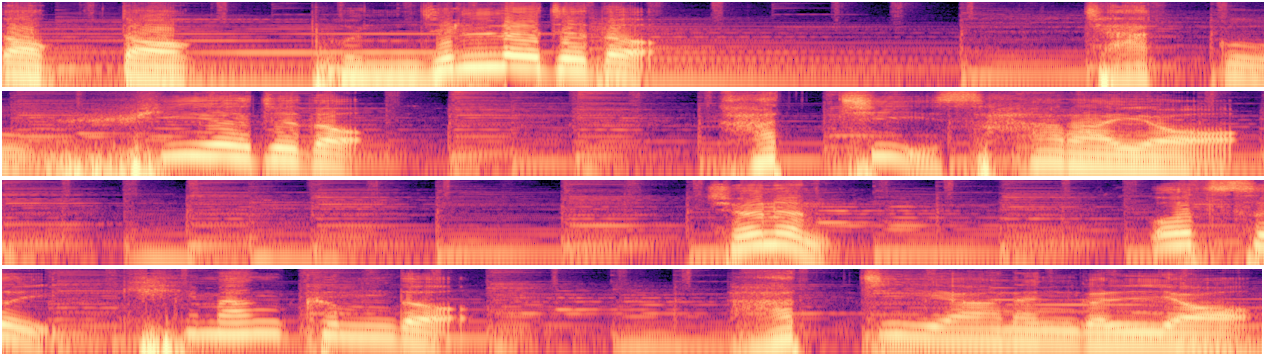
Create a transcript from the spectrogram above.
똑똑 분질러져도 자꾸 휘어져도 같이 살아요. 저는 꽃의 키만큼도 받지 않은 걸요.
